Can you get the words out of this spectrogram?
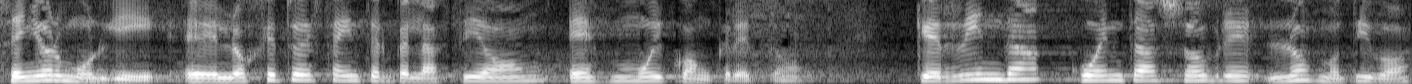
Señor Murgui, el objeto de esta interpelación es muy concreto, que rinda cuenta sobre los motivos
